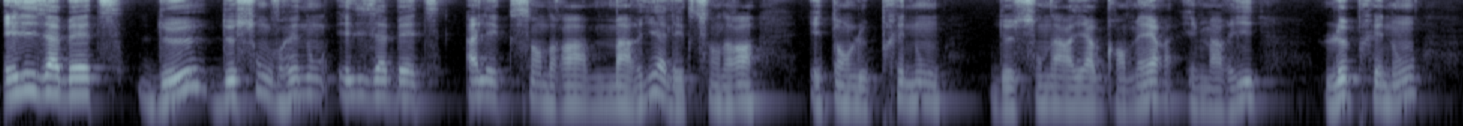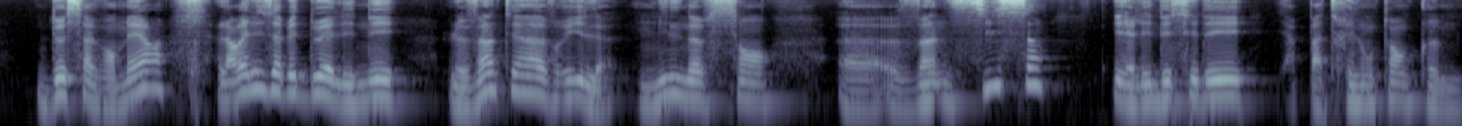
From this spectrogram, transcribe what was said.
Élisabeth II, de son vrai nom Élisabeth Alexandra Marie, Alexandra étant le prénom de son arrière-grand-mère et Marie le prénom de sa grand-mère. Alors Élisabeth II, elle est née le 21 avril 1926 et elle est décédée il n'y a pas très longtemps, comme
